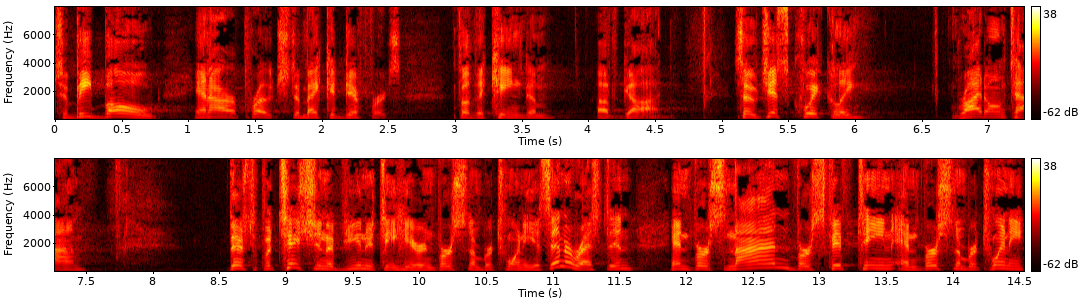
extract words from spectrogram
to be bold in our approach to make a difference for the kingdom of God. So, just quickly, right on time. There's a petition of unity here in verse number 20. It's interesting. In verse 9, verse 15, and verse number 20,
